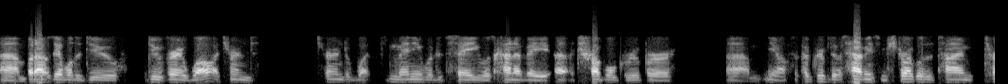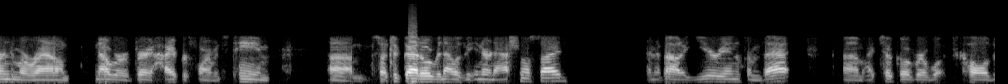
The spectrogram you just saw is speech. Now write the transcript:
um, but I was able to do do very well. I turned turned what many would say was kind of a, a trouble group or um, you know a group that was having some struggles at the time. Turned them around. Now we're a very high performance team. Um, so I took that over. And that was the international side. And about a year in from that, um, I took over what's called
